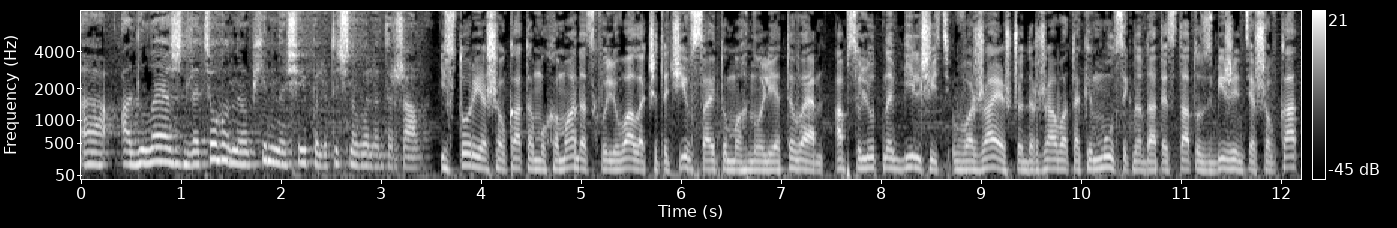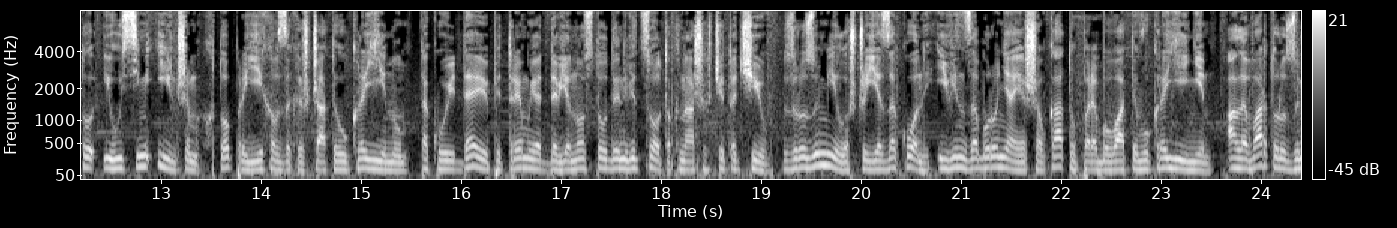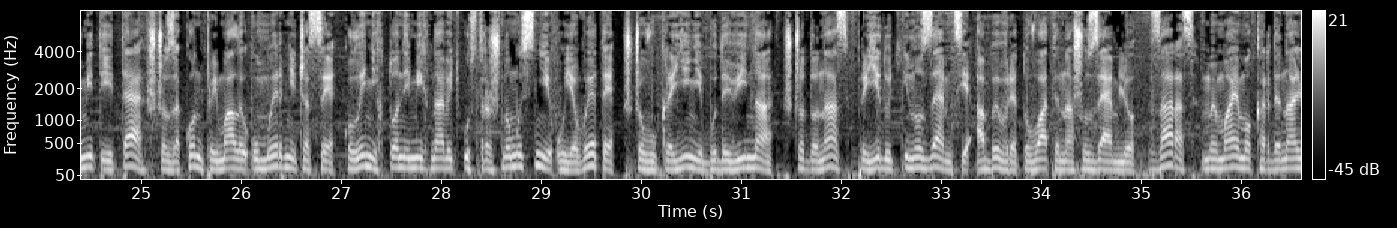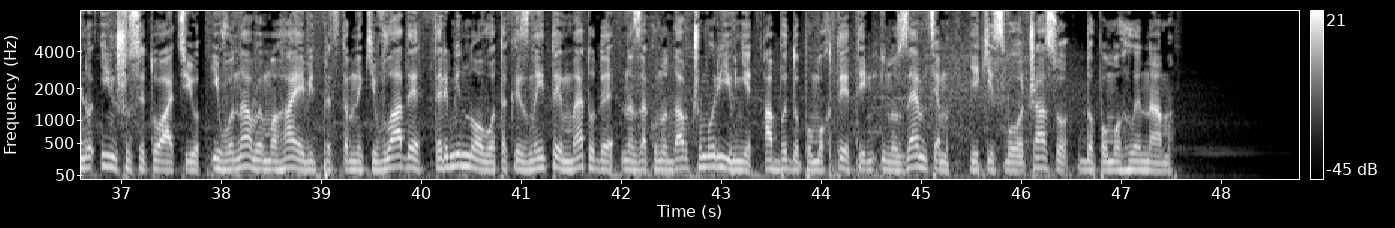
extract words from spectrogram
е, але ж для цього необхідна ще й політична воля держави. Історія Шавката Мухаммада схвилювала читачів сайту Магнолія ТВ. Абсолютна більшість вважає, що держава таки мусить надати статус біженця Шавкату і усім іншим, хто приїхав захищати Україну. Таку ідею підтримує 91% наших читачів. Зрозуміло, що є закон, і він забороняє Шавкату перебувати в Україні. Але варто розуміти і те, що закон приймали у мирні часи, коли ніхто не міг навіть у страшному сні уявити, що в Україні буде війна, що до нас приїдуть іноземці, аби врятувати нашу землю. Зараз ми маємо кардинально іншу ситуацію, і вона вимагає від представників влади терміново таки знайти методи на законодавчому рівні, аби допомогти тим іноземцям, які свого часу допомогли нам.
